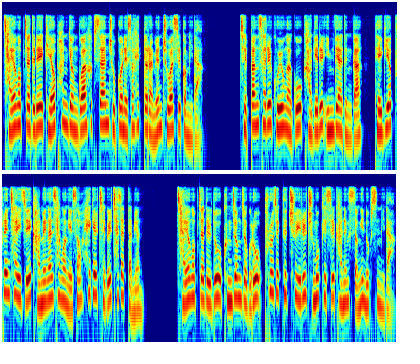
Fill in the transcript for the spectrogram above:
자영업자들의 개업 환경과 흡사한 조건에서 했더라면 좋았을 겁니다. 제빵사를 고용하고 가게를 임대하든가 대기업 프랜차이즈에 가맹한 상황에서 해결책을 찾았다면 자영업자들도 긍정적으로 프로젝트 추이를 주목했을 가능성이 높습니다.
